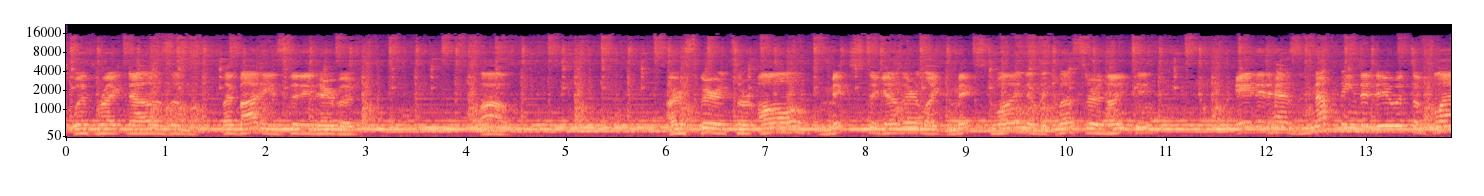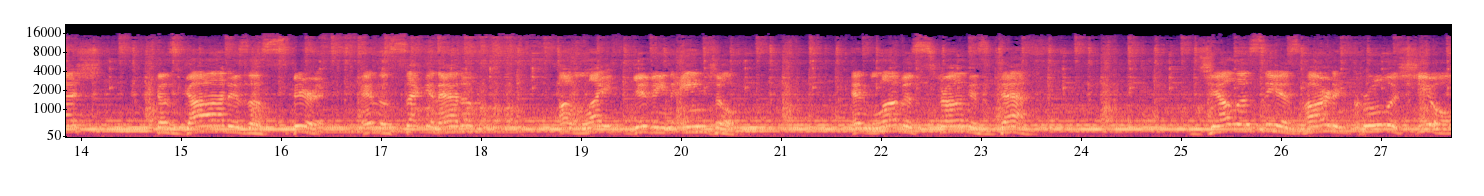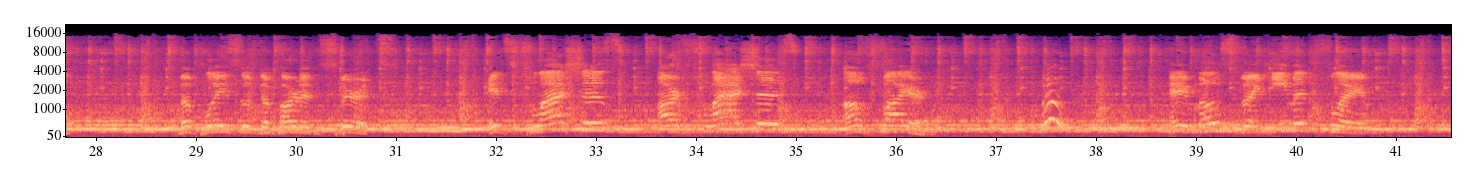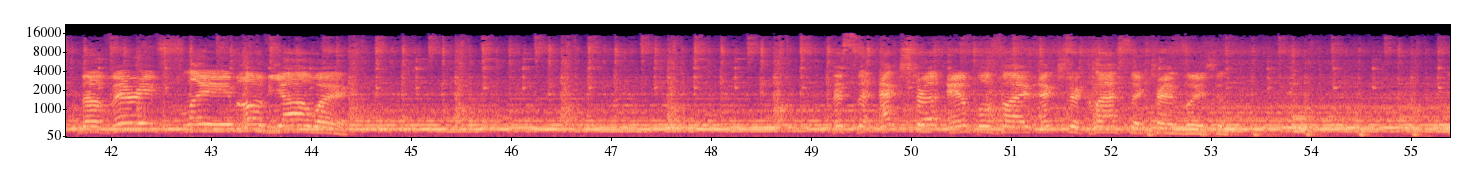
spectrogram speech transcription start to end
with right now I'm, my body is sitting here, but wow. Our spirits are all mixed together like mixed wine in the cluster anointing. And it has nothing to do with the flesh because God is a spirit. and the second Adam, a life giving angel. And love is strong as death. Jealousy is hard and cruel as Sheol, the place of departed spirits. Its flashes are flashes of fire. Woo! A most vehement flame, the very flame of Yahweh. It's the extra amplified, extra classic translation.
